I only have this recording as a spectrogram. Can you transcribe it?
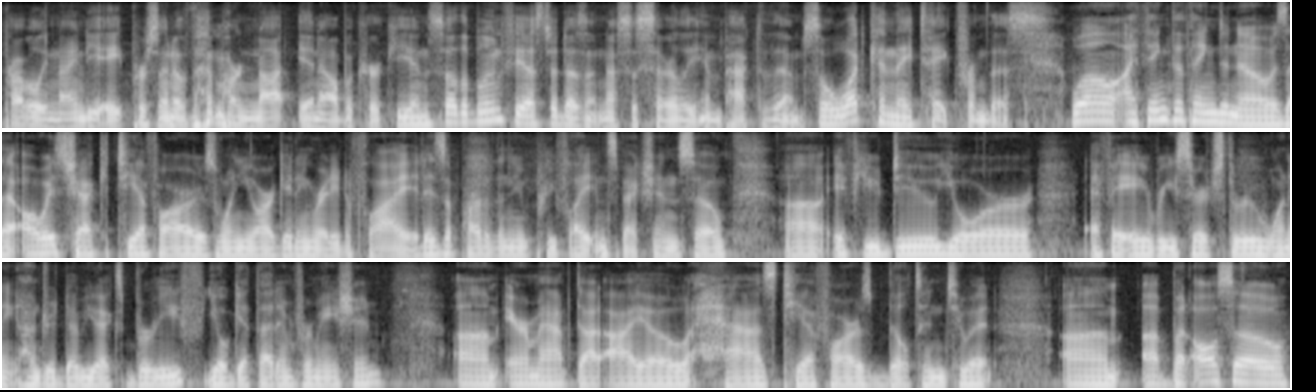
probably 98% of them are not in Albuquerque, and so the Balloon Fiesta doesn't necessarily impact them. So, what can they take from this? Well, I think the thing to know is that always check TFRs when you are getting ready to fly. It is a part of the new pre-flight inspection. So uh, if you do your FAA research through 1-800-WX brief, you'll get that information. Um, airmap.io has TFRs built into it, um, uh, but also.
